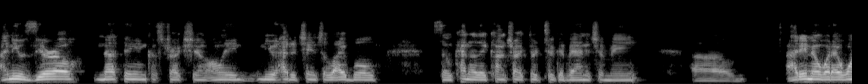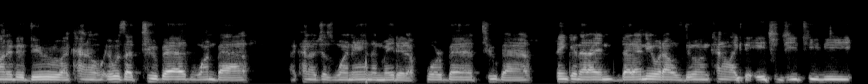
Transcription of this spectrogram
I knew zero, nothing in construction, only knew how to change a light bulb. So kind of the contractor took advantage of me. Um, I didn't know what I wanted to do. I kind of it was a two bed, one bath. I kind of just went in and made it a four bed, two bath, thinking that I that I knew what I was doing, kind of like the HGTV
